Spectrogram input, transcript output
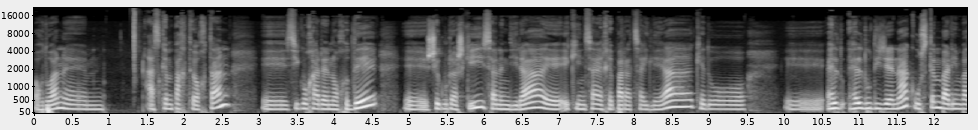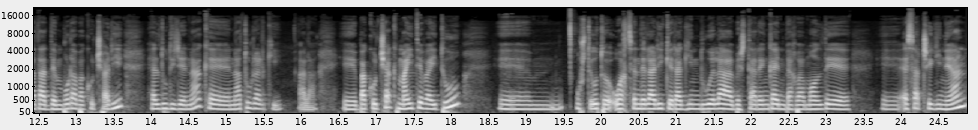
Orduan, eh, azken parte hortan, e, zigujaren orde, e, seguraski izanen dira, e, ekintza egeparatzaileak, edo e, heldu, heldu direnak, usten barin bada denbora bakotxari, heldu direnak e, naturalki. Hala. E, bakotxak maite baitu, e, uste dut, oartzen delarik eragin duela bestearen gain berba molde e, ez atseginean,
